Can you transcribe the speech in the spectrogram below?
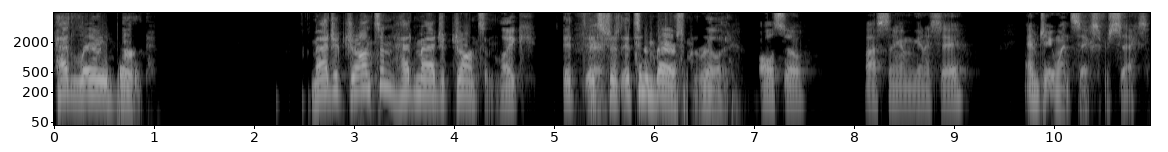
had Larry Bird. Magic Johnson had Magic Johnson. Like it, it's just it's an embarrassment, really. Also, last thing I'm gonna say, MJ went six for six.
